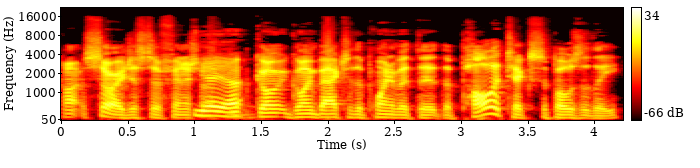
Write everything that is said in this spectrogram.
Con- Sorry, just to finish. Yeah, yeah. Going going back to the point about the the politics. Supposedly,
